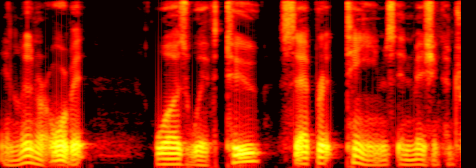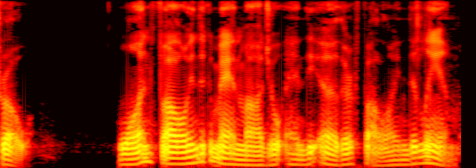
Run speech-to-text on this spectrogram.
in lunar orbit was with two separate teams in mission control, one following the command module and the other following the LEM.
